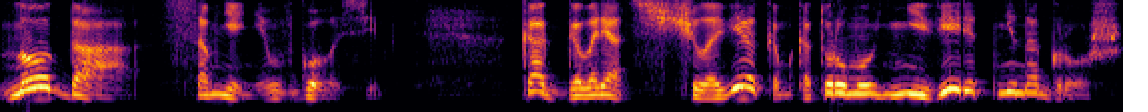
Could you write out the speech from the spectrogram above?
«но да», с сомнением в голосе. Как говорят с человеком, которому не верят ни на грош.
